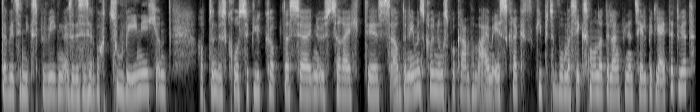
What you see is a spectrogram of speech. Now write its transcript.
da wird sich nichts bewegen. Also das ist einfach zu wenig und habe dann das große Glück gehabt, dass ja in Österreich das Unternehmensgründungsprogramm vom AMS gibt, wo man sechs Monate lang finanziell begleitet wird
